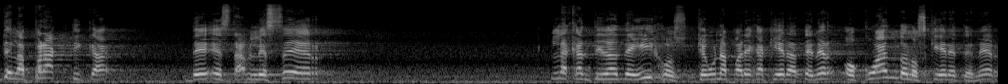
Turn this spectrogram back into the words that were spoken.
de la práctica de establecer la cantidad de hijos que una pareja quiera tener o cuándo los quiere tener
